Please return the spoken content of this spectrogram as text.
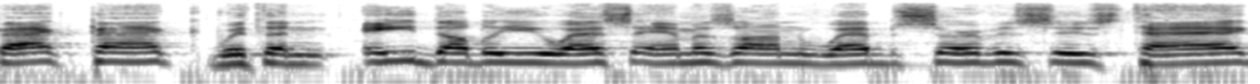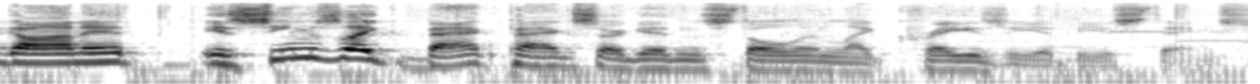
backpack with an AWS Amazon Web Services tag on it. It seems like backpacks are getting stolen like crazy at these things.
